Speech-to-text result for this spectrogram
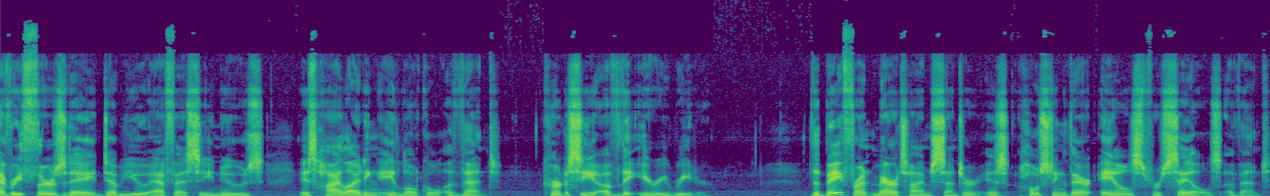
Every Thursday, WFSE News is highlighting a local event, courtesy of the Erie Reader. The Bayfront Maritime Center is hosting their Ales for Sails event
